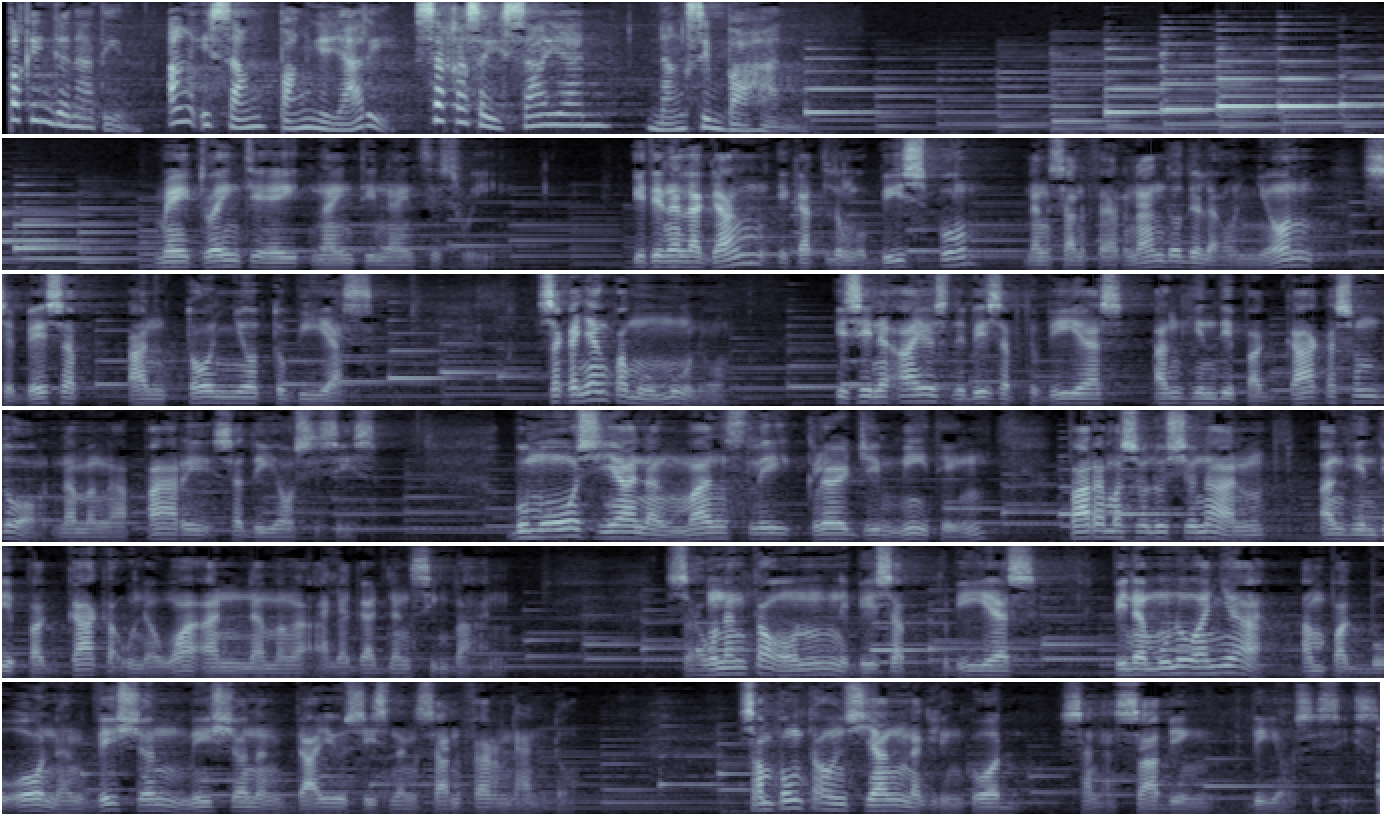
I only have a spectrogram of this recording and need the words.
Pakinggan natin ang isang pangyayari sa kasaysayan ng simbahan. May 28, 1993 Itinalagang ikatlong obispo ng San Fernando de la Union si Bishop Antonio Tobias. Sa kanyang pamumuno, isinaayos ni Bishop Tobias ang hindi pagkakasundo ng mga pari sa diocese bumuo siya ng monthly clergy meeting para masolusyonan ang hindi pagkakaunawaan ng mga alagad ng simbahan. Sa unang taon ni Bishop Tobias, pinamunuan niya ang pagbuo ng vision mission ng Diocese ng San Fernando. Sampung taon siyang naglingkod sa nasabing diocese.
